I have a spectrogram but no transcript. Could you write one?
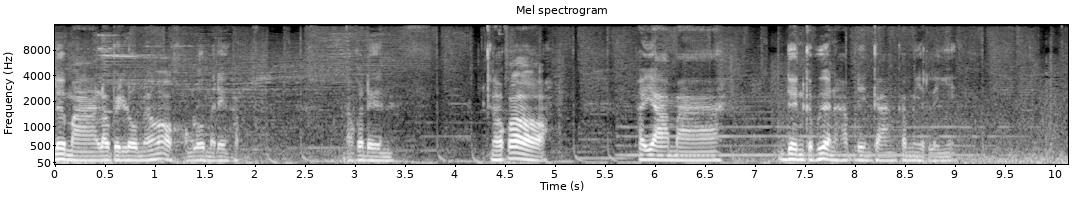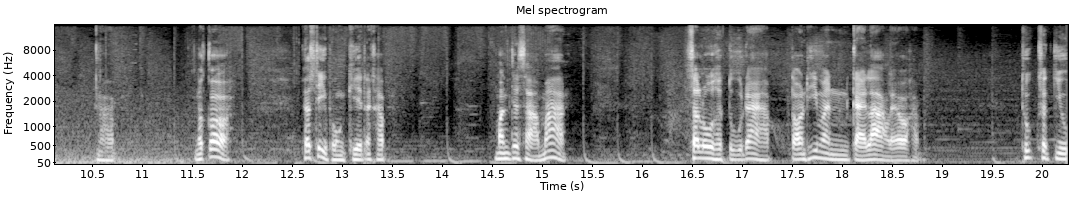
เริ่มมาเราเป็นโรมแล้วก็ออกของโรมมาเดินครับ เราก็เดิน แล้วก็พยายามมาเดินกับเพื่อนนะครับเลนกลางกระเมียดอะไรอย่างนี้นะครับ แล้วก็แพสซีฟของเคสนะครับ มันจะสามารถสโลศัตรูได้ครับ ตอนที่มันกลายร่างแล้วครับ ทุกสกิล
